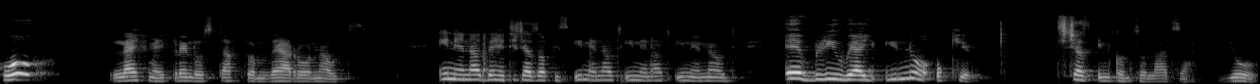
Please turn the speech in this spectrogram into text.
Whew! Life, my friend, was tough from there on out. In and out the head teacher's office, in and out, in and out, in and out everywhere you, you know okay teachers in consolata yo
